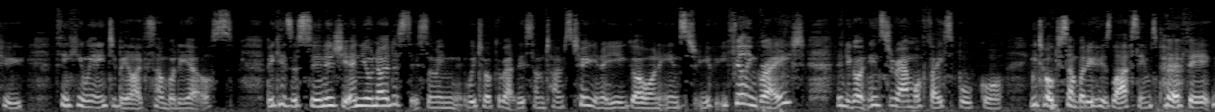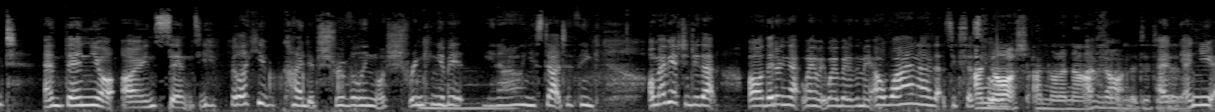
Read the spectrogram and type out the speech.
to thinking we need to be like somebody else. Because as soon as you, and you'll notice this, I mean, we talk about this sometimes too, you know, you go on Insta, you're feeling great, then you go on Instagram or Facebook, or you talk to somebody whose life seems perfect, and then your own sense, you feel like you're kind of shriveling or shrinking a bit, you know, and you start to think, oh, maybe I should do that. Oh, they're doing that way, way better than me. Oh, why aren't I that successful? I'm not. I'm not enough. I'm not. da, da, da, And, and you,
